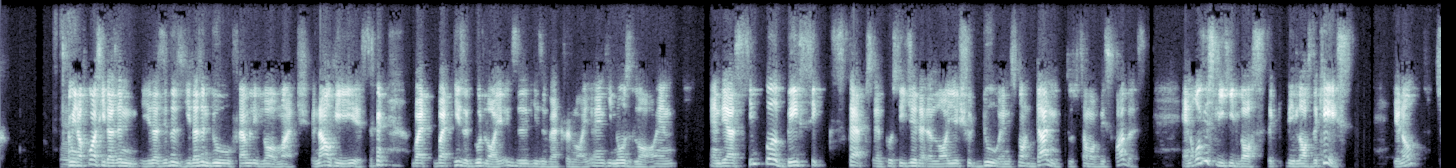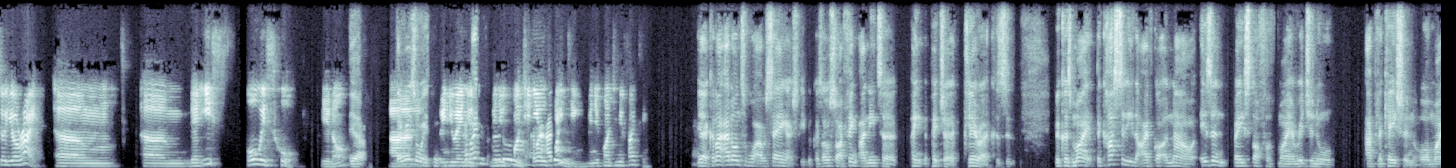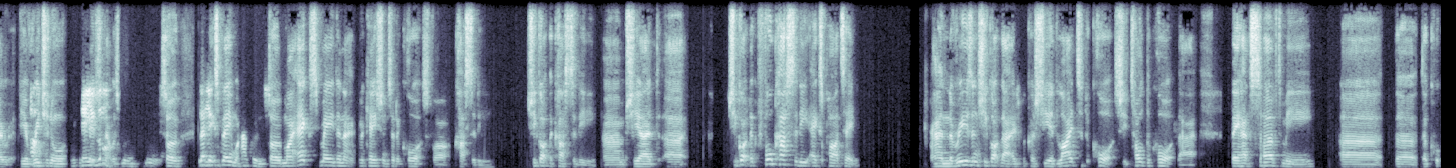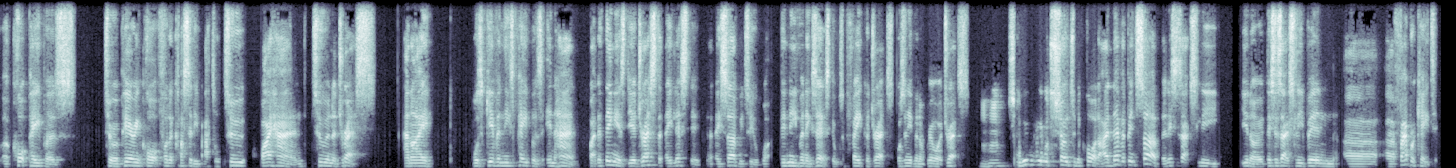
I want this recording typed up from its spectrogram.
I mean, of course, he doesn't. He doesn't He doesn't do family law much. Now he is, but but he's a good lawyer. He's a, he's a veteran lawyer, and he knows law. And and there are simple, basic steps and procedure that a lawyer should do, and it's not done to some of these fathers. And obviously, he lost. The, they lost the case. You know. So you're right. Um, um, there is always hope. You know. Yeah. There is always hope. when you when you, when you continue fighting. When you continue fighting. Yeah, can I add on to what I was saying actually? Because also I think I need to paint the picture clearer because because my the custody that I've gotten now isn't based off of my original application or my the ah, original oh, application that was made. So let me explain what happened. So my ex made an application to the courts for custody. She got the custody. Um, she had uh, she got the full custody ex parte. And the reason she got that is because she had lied to the court. She told the court that they had served me uh, the, the uh, court papers to appear in court for the custody battle to by hand to an address. And I was given these papers in hand. But the thing is, the address that they listed, that they served me to, what, didn't even exist. It was a fake address. It wasn't even a real address. Mm-hmm. So we were able to show to the court that I'd never been served. And this is actually, you know, this has actually been uh, uh, fabricated.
